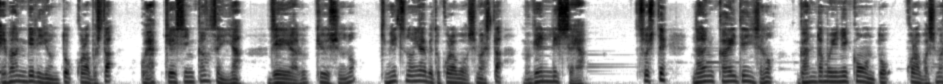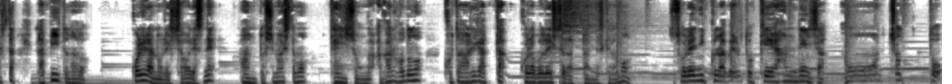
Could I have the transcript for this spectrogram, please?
エヴァンゲリオンとコラボした500系新幹線や JR 九州の鬼滅の刃とコラボをしました無限列車や、そして南海電車のガンダムユニコーンとコラボしましたラピートなど、これらの列車はですね、ファンとしましてもテンションが上がるほどのこだわりがあったコラボ列車だったんですけども、それに比べると京阪電車、もうちょっと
